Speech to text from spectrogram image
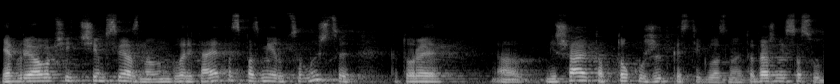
Я говорю, а вообще чем связано? Он говорит, а это спазмируются мышцы, которые а, мешают оттоку жидкости глазной. Это даже не сосуд.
